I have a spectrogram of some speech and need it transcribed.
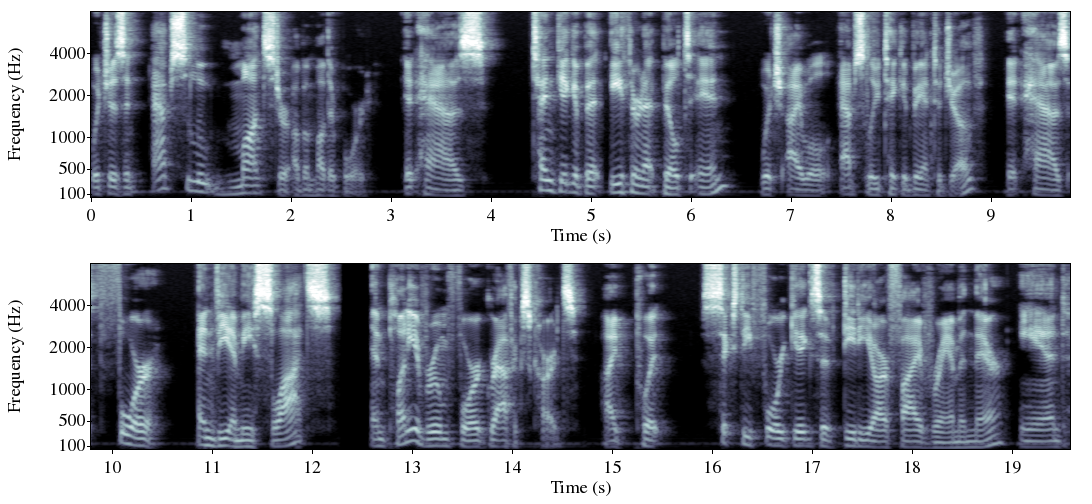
which is an absolute monster of a motherboard. It has 10 gigabit Ethernet built in, which I will absolutely take advantage of. It has four NVMe slots and plenty of room for graphics cards. I put 64 gigs of DDR5 RAM in there. And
